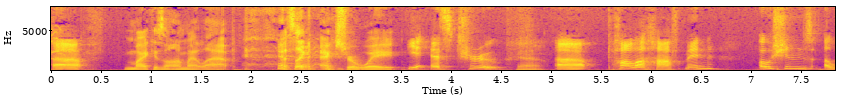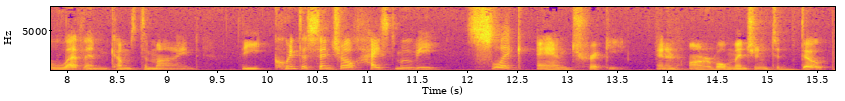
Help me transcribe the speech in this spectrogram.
Uh, Mike is on my lap. That's like extra weight. Yeah, that's true. Yeah. Uh, Paula Hoffman, Ocean's Eleven comes to mind. The quintessential heist movie, slick and tricky, and an honorable mention to Dope.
